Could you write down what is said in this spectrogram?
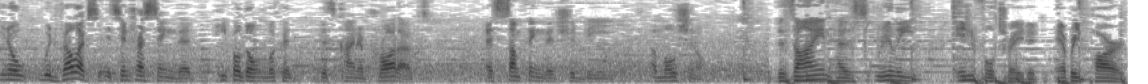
You know, with Velux, it's interesting that people don't look at this kind of product as something that should be emotional. Design has really infiltrated every part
